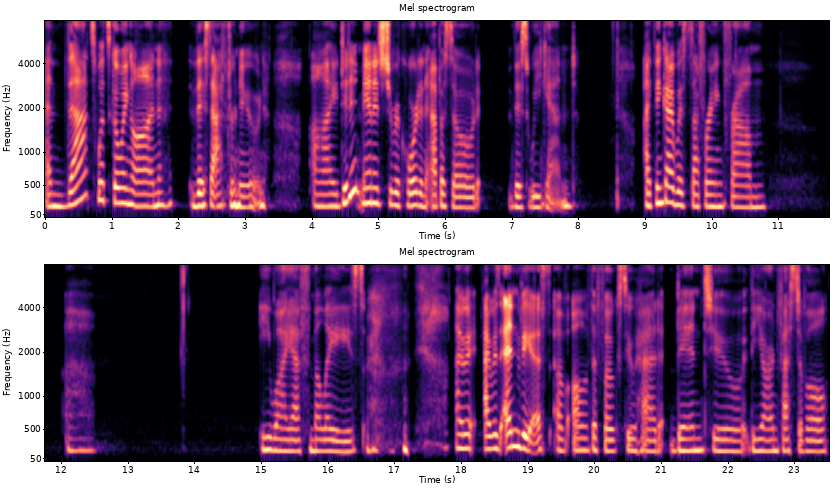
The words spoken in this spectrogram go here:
And that's what's going on this afternoon. I didn't manage to record an episode this weekend. I think I was suffering from uh, EYF malaise. I, w- I was envious of all of the folks who had been to the Yarn Festival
